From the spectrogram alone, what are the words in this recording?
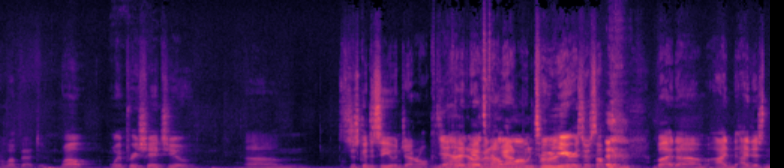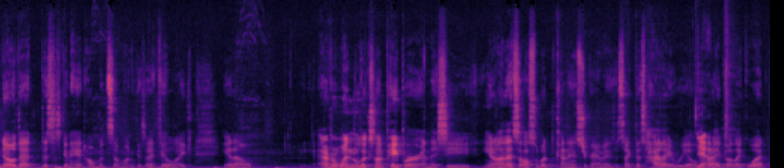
I love that, dude. Well, we appreciate you um, it's just good to see you in general because Yeah, I feel like I know, we it's haven't been hung a out long in two time. years or something. but um, I I just know that this is gonna hit home with someone because I feel like you know everyone looks on paper and they see you know and that's also what kind of instagram is it's like this highlight reel Yeah. right but like what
